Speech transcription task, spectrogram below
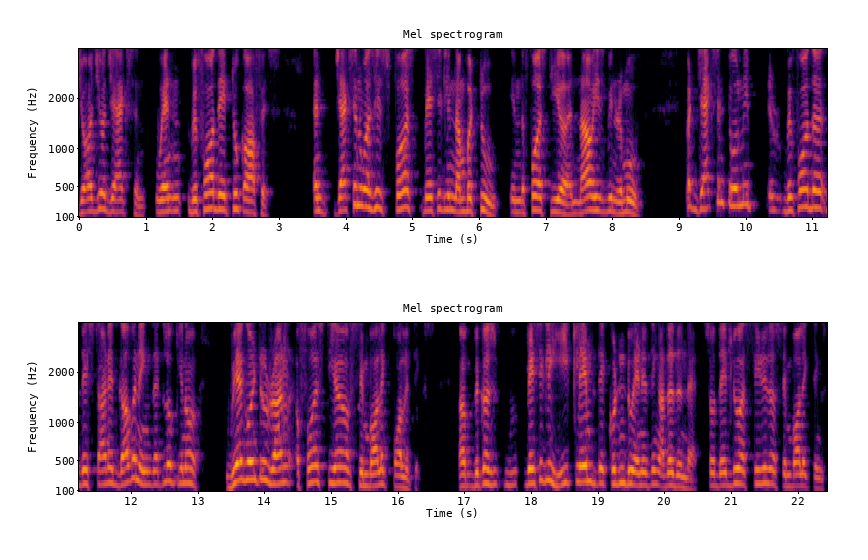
Giorgio Jackson when before they took office. And Jackson was his first, basically number two in the first year, and now he's been removed. But Jackson told me uh, before the they started governing that look, you know, we are going to run a first year of symbolic politics uh, because basically he claimed they couldn't do anything other than that. So they do a series of symbolic things.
